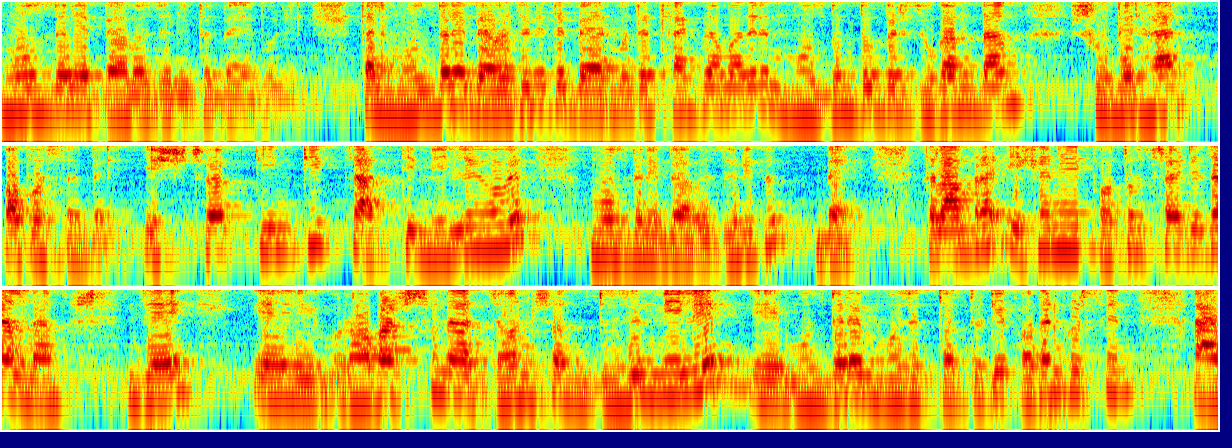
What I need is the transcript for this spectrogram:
মূলধনের ব্যবহারজনিত ব্যয় বলে। তাহলে মূলধনের ব্যবহারজনিত ব্যয়ের মধ্যে থাকবে আমাদের মূলধন দ্রব্যের যোগান দাম, সুদের হার, অপচয় ব্যয়। এসব তিনটি, চারটি মিললে হবে মূলধনের ব্যবহারজনিত ব্যয়। তাহলে আমরা এখানে প্রথম স্লাইডে জানলাম যে এই রবার্টসন আর জনসন দুজন মিলে এই মূলধনের মজুদ তত্ত্বটি প্রদান করছেন আর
